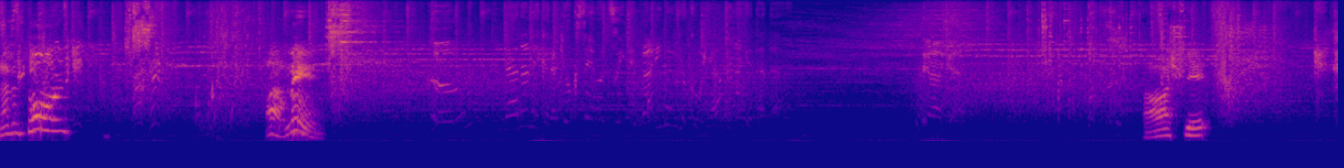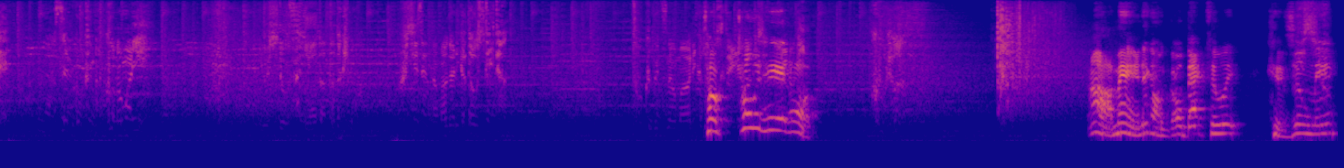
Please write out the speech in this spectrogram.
Seven thorns. Oh ah, man. Oh shit. Toe, toe his head up. Oh ah, man, they're gonna go back to it. Zoom in.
